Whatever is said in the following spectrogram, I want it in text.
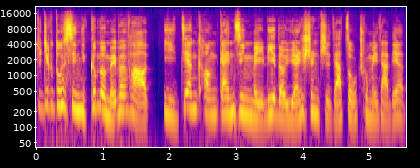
就这个东西你根本没办法以健康、干净、美丽的原生指甲走出美甲店。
